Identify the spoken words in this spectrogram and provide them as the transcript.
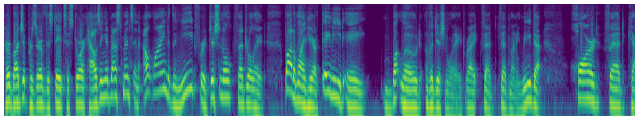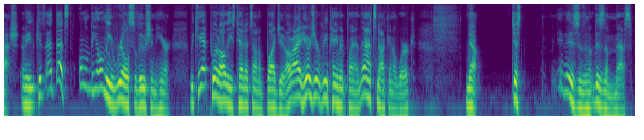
Her budget preserved the state's historic housing investments and outlined the need for additional federal aid. Bottom line here, they need a buttload of additional aid, right? Fed Fed money. We need that hard fed cash. I mean, because that, that's the only real solution here. We can't put all these tenants on a budget. All right, here's your repayment plan. That's not going to work. No, just this is a, this is a mess.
